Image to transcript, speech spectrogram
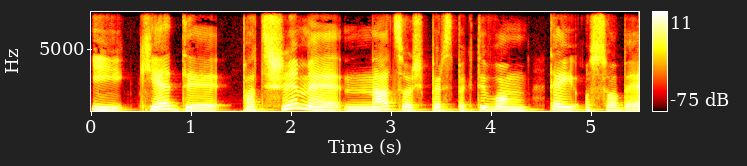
I kiedy patrzymy na coś perspektywą tej osoby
